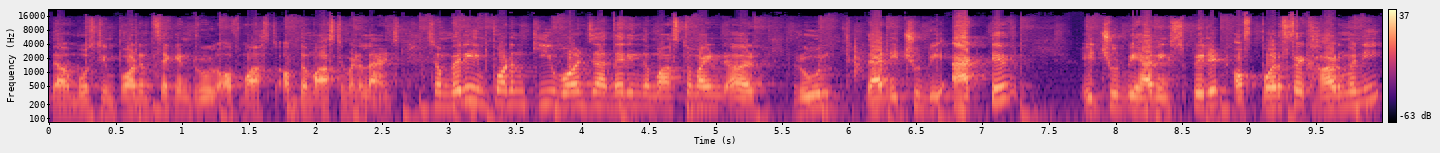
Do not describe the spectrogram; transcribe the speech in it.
the most important second rule of master of the mastermind alliance. Some very important keywords are there in the mastermind uh, rule that it should be active, it should be having spirit of perfect harmony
